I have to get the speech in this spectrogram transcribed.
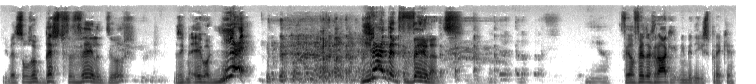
je bent soms ook best vervelend hoor. Dan zegt mijn ego, nee! Jij bent vervelend! Ja. Veel verder raak ik niet met die gesprekken.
